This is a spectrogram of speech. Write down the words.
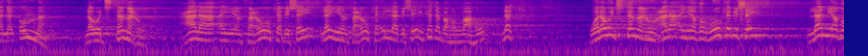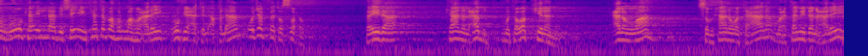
أن الأمة لو اجتمعوا على أن ينفعوك بشيء لن ينفعوك إلا بشيء كتبه الله لك. ولو اجتمعوا على أن يضروك بشيء لن يضروك إلا بشيء كتبه الله عليك رفعت الأقلام وجفت الصحف. فإذا كان العبد متوكلا على الله سبحانه وتعالى معتمدا عليه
